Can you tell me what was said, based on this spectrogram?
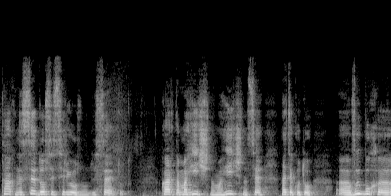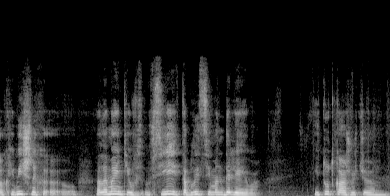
Так, несе досить серйозно, несе тут. Карта магічна, магічна. Це, знаєте, як ото е, вибух е, хімічних е, елементів всієї таблиці Менделєєва. І тут кажуть, ем,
